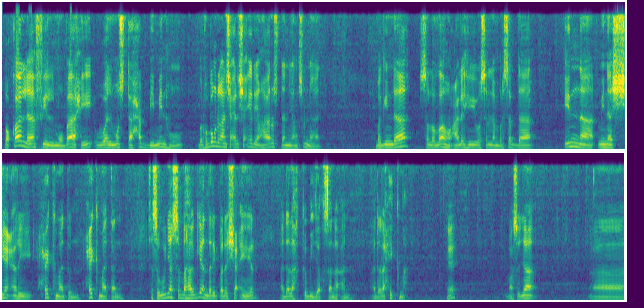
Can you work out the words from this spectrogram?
wa qala fil mubahi wal mustahabbi minhu berhubung dengan syair-syair yang harus dan yang sunat baginda sallallahu alaihi wasallam bersabda inna minasy-syi'ri hikmatun hikmatan. Sesungguhnya sebahagian daripada syair adalah kebijaksanaan adalah hikmah. Ya? Maksudnya uh,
